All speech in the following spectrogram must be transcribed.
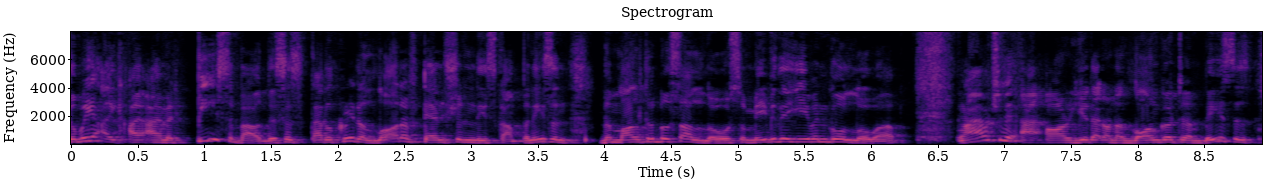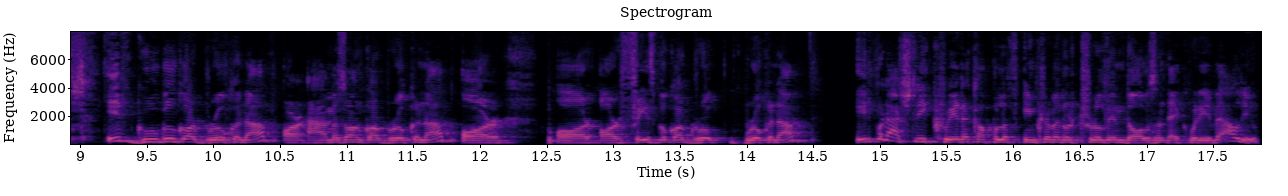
The way I, am at peace about this is that'll create a lot of tension in these companies and the multiples are low. So maybe they even go lower. And I actually I argue that on a longer term basis, if Google got broken up or Amazon got broken up or, or, or Facebook got gro- broken up, it would actually create a couple of incremental trillion dollars in equity value.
